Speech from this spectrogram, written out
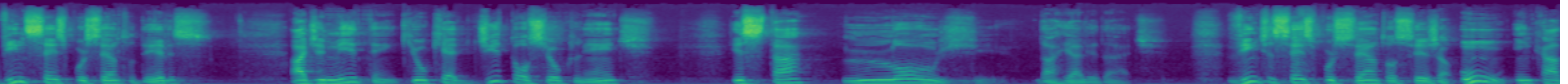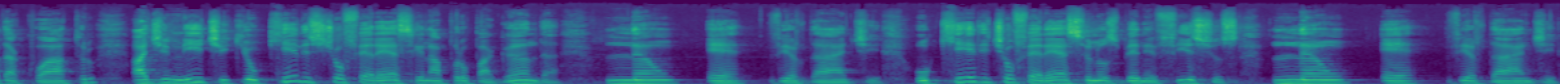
26% deles admitem que o que é dito ao seu cliente está longe da realidade. 26%, ou seja, um em cada quatro, admite que o que eles te oferecem na propaganda não é verdade. O que ele te oferece nos benefícios não é verdade.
